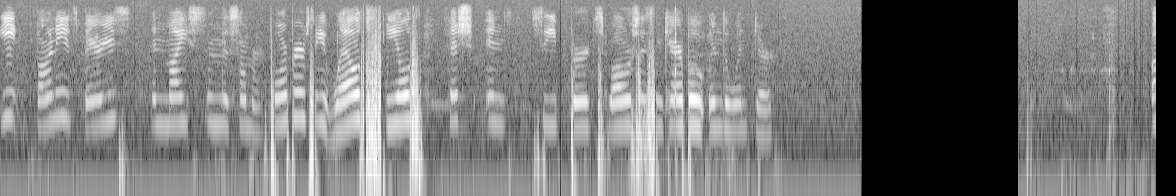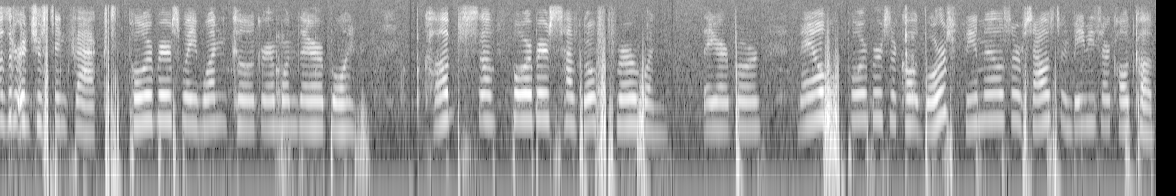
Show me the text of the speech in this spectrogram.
eat bunnies, berries, and mice in the summer. Polar bears eat whales, eels, fish, and seabirds, walruses, and caribou in the winter. Other interesting facts. Polar bears weigh one kilogram when they are born. Cubs of polar bears have no fur when they are born. Male polar bears are called boars, females are sows, and babies are called cubs.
